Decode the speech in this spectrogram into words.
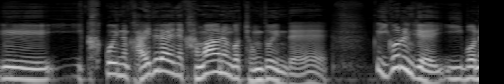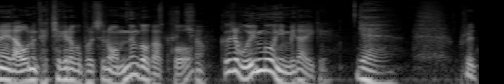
이, 이 갖고 있는 가이드라인을 강화하는 것 정도인데 그 이거를 이제 이번에 나오는 대책이라고 볼 수는 없는 것 같고 그렇죠. 그게 좀 의문입니다 이게. 예. 그리고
